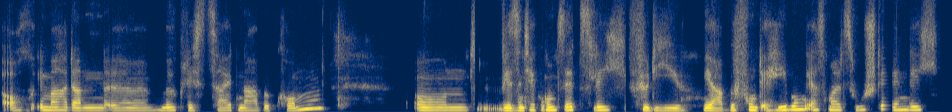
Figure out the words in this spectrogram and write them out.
auch immer dann äh, möglichst zeitnah bekommen. Und wir sind ja grundsätzlich für die ja, Befunderhebung erstmal zuständig.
